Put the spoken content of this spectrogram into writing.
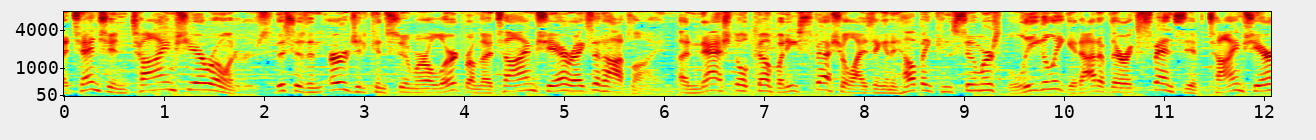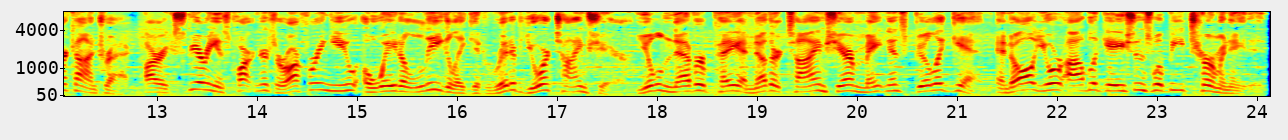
Attention timeshare owners. This is an urgent consumer alert from the Timeshare Exit Hotline, a national company specializing in helping consumers legally get out of their expensive timeshare contract. Our experienced partners are offering you a way to legally get rid of your timeshare. You'll never pay another timeshare maintenance bill again, and all your obligations will be terminated.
